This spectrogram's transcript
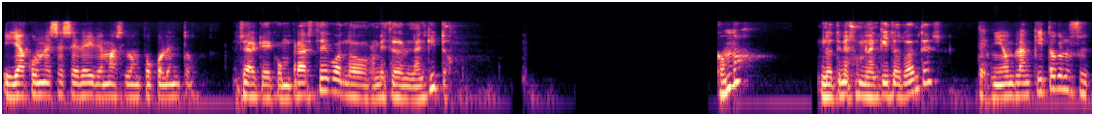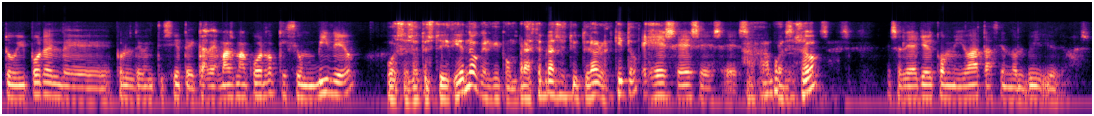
Y ya con un SSD y demás iba un poco lento. O sea, el que compraste cuando cambiaste el blanquito. ¿Cómo? ¿No tienes un blanquito tú antes? Tenía un blanquito que lo sustituí por el de, por el de 27. Que además me acuerdo que hice un vídeo Pues eso te estoy diciendo, que el que compraste para sustituir al blanquito. Ese, ese, ese, ese. Ah, por Ese, eso. ese, ese. Que salía yo con mi bata haciendo el vídeo y demás.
